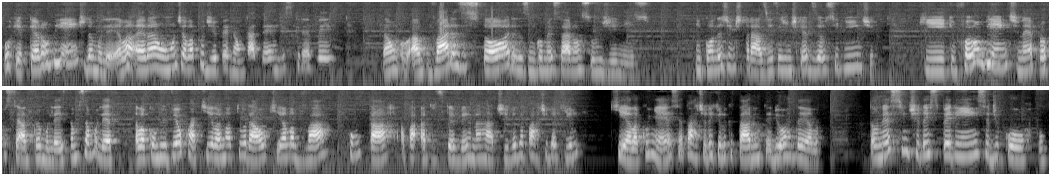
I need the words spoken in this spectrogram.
Por quê? Porque era o ambiente da mulher, ela era onde ela podia pegar um caderno e escrever. Então, várias histórias assim, começaram a surgir nisso. E quando a gente traz isso, a gente quer dizer o seguinte, que, que foi um ambiente né, propiciado para a mulher. Então, se a mulher ela conviveu com aquilo, é natural que ela vá contar, a, a escrever narrativas a partir daquilo que ela conhece a partir daquilo que está no interior dela. Então, nesse sentido, a experiência de corpo,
